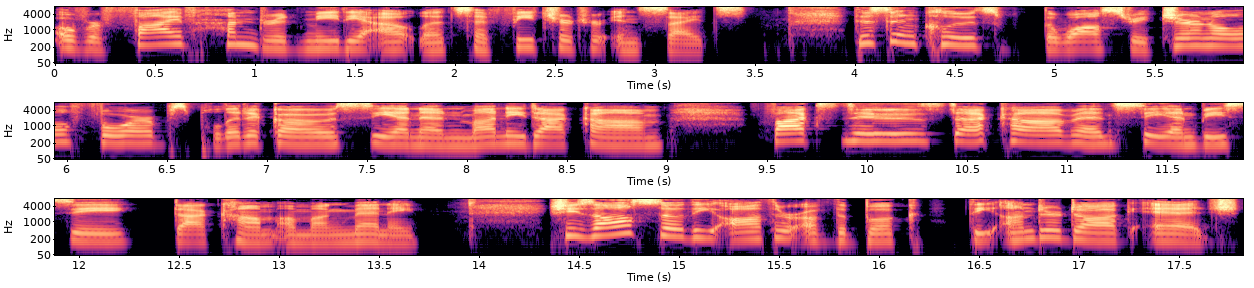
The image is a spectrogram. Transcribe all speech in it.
Over 500 media outlets have featured her insights. This includes the Wall Street Journal, Forbes, Politico, CNNMoney.com, FoxNews.com, and CNBC.com, among many. She's also the author of the book, The Underdog Edge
